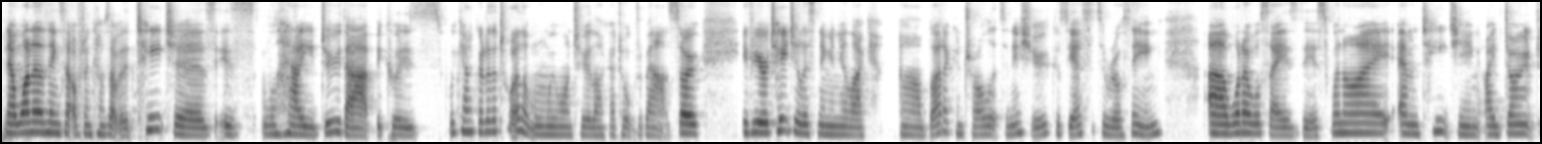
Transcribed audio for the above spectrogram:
Now, one of the things that often comes up with teachers is, well, how do you do that? Because we can't go to the toilet when we want to, like I talked about. So, if you're a teacher listening and you're like, uh, bladder control, it's an issue, because yes, it's a real thing. Uh, what I will say is this when I am teaching, I don't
